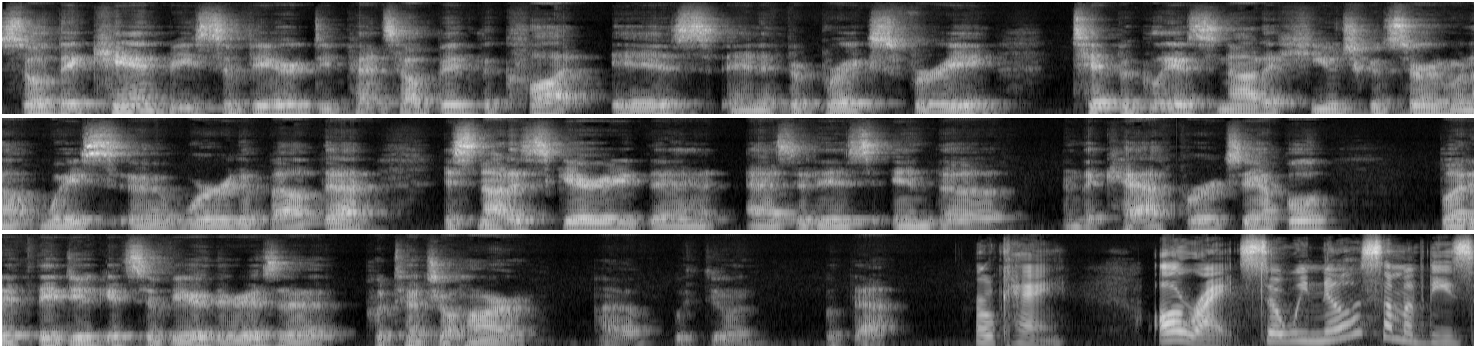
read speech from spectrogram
So they can be severe, depends how big the clot is and if it breaks free. Typically, it's not a huge concern. We're not waste, uh, worried about that. It's not as scary than, as it is in the in the calf, for example. But if they do get severe, there is a potential harm uh, with doing with that. Okay. All right. So we know some of these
